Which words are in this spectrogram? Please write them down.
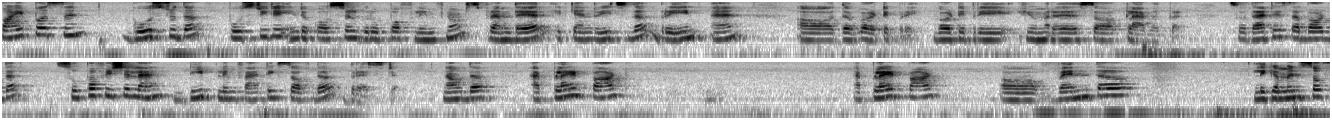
5% goes to the posterior intercostal group of lymph nodes. From there it can reach the brain and uh, the vertebrae, vertebrae, humerus or clavicle. So that is about the superficial and deep lymphatics of the breast. Now the applied part, applied part uh, when the ligaments of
